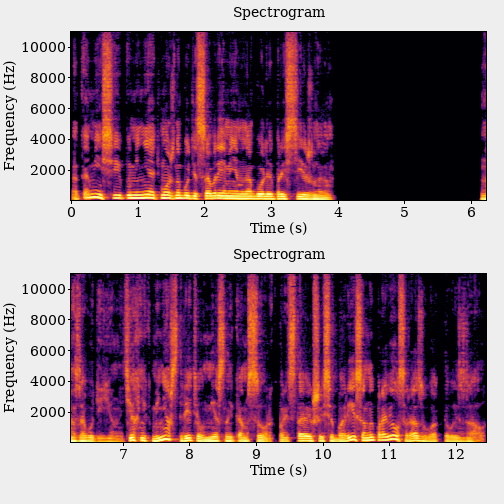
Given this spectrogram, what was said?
а комиссию поменять можно будет со временем на более престижную». На заводе «Юный техник» меня встретил местный комсорг, представившийся Борисом, и провел сразу в актовый зал.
